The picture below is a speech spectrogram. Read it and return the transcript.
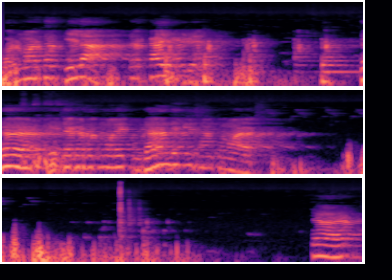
परमार्थ केला तर काय बिघडेल तर याच्याकरता तुम्हाला एक उदाहरण देखील सांगतो महाराज. तर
